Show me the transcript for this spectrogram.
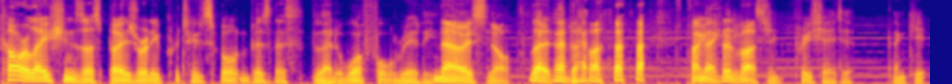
correlations, I suppose, really between sport and business. Let it waffle, really. No, it's not. No, not. Thanks Thank very you. much. Appreciate it. Thank you.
